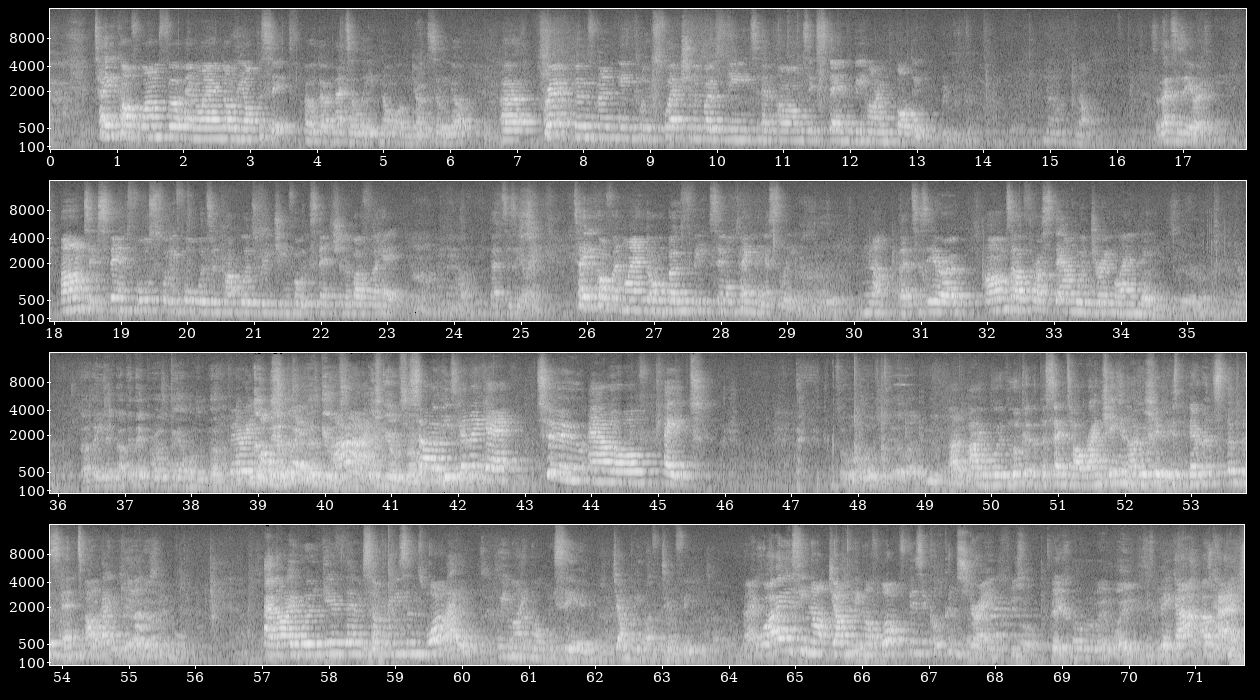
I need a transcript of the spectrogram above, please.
Take off one foot and land on the opposite. Hold on, that's a leap, not a long jump, silly girl. Uh, prep movement includes flexion of both knees and arms extend behind body. No. No. So that's a zero. Arms extend forcefully forwards and upwards, reaching full extension above the head. Uh, That's a zero. Take off and land on both feet simultaneously. No, that's a zero. Arms are thrust downward during landing. I think they, I think they throw us down. uh, Very possibly. Let's give some, Alright. let's give them some. So he's gonna get two out of eight. So what, what would you feel like? I, I would look at the percentile ranking and I would give his parents the percentile ranking. And I would give them some reasons why we might not be seeing jumping off two feet. Right? Why is he not jumping off what physical constraint? He's bigger. Wait. Bigger? Okay.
